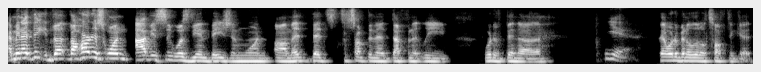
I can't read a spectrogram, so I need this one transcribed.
I mean, I think the the hardest one obviously was the invasion one. Um, it, that's something that definitely would have been a yeah. that would have been a little tough to get.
